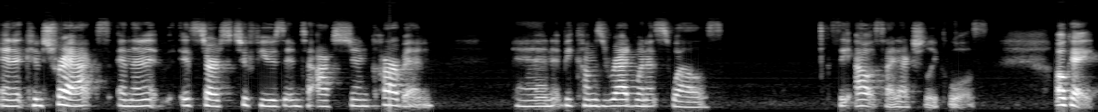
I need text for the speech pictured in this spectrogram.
and it contracts and then it, it starts to fuse into oxygen carbon and it becomes red when it swells. The outside actually cools. Okay,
